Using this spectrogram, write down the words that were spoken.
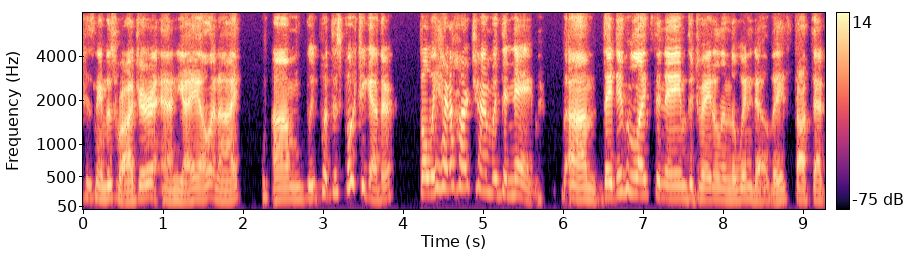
his name is Roger, and Yael and I, um, we put this book together. But we had a hard time with the name. Um, they didn't like the name "The Dreidel in the Window." They thought that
